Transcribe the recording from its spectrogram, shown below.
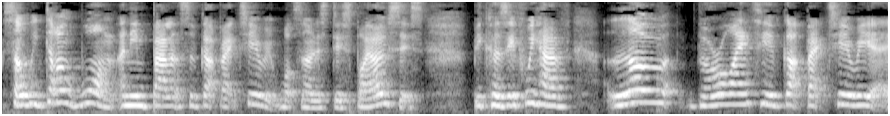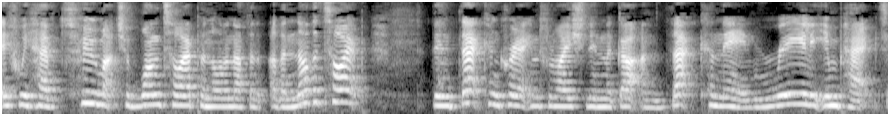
So we don't want an imbalance of gut bacteria, what's known as dysbiosis, because if we have low variety of gut bacteria, if we have too much of one type and not enough of another type, then that can create inflammation in the gut and that can then really impact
